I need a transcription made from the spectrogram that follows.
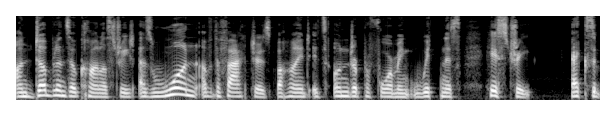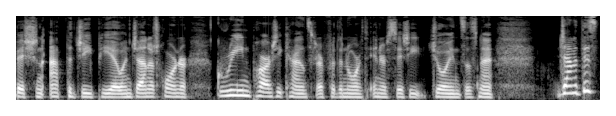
on Dublin's O'Connell Street as one of the factors behind its underperforming witness history exhibition at the GPO. And Janet Horner, Green Party councillor for the North Inner City, joins us now. Janet, this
